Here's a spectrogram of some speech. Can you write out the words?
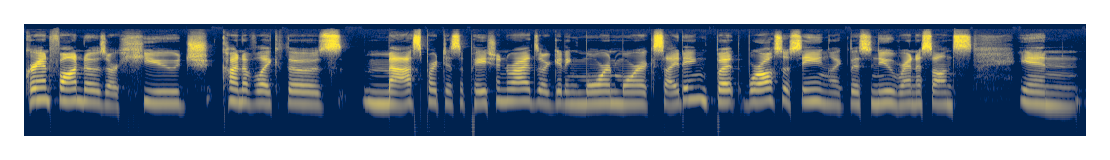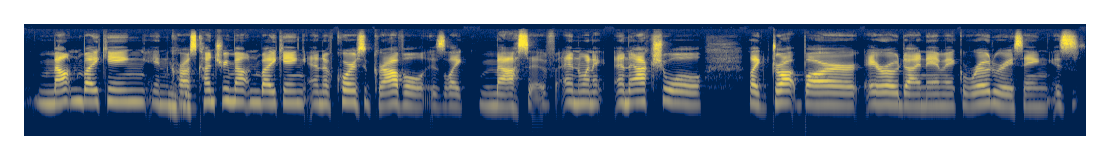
Gran Fondos are huge, kind of like those mass participation rides are getting more and more exciting. But we're also seeing like this new renaissance in mountain biking, in mm-hmm. cross country mountain biking, and of course, gravel is like massive. And when it, an actual like drop bar aerodynamic road racing is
